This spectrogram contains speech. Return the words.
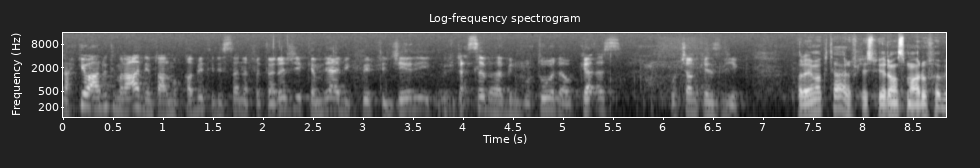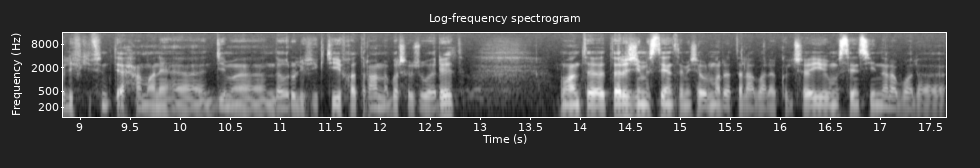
نحكيو عن ال rythme العادي نتاع المقابلات اللي استنى في الترجي. كم لاعب كبير في الجيري كيف تحسبها بين بطولة وكأس و Champions League والله ماك تعرف L'Espérance معروفة بال l'effectif نتاعها معناها ديما ندوروا l'effectif خاطر عندنا برشا جوارات. معناتها ترجي مستانسه مش أول مرة تلعب على كل شيء ومستانسين نلعبوا على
